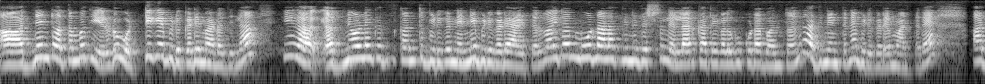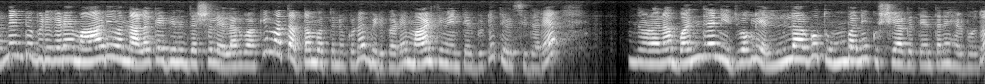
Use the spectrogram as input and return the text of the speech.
ಹದಿನೆಂಟು, ಹತ್ತೊಂಬತ್ತು ಎರಡು ಒಟ್ಟಿಗೆ ಬಿಡುಗಡೆ ಮಾಡೋದಿಲ್ಲ. ಈಗ ಹದಿನೇಳನೇ ಕಂತು ಬಿಡುಗಡೆ ನಿನ್ನೆ ಬಿಡುಗಡೆ ಆಯ್ತಲ್ವ? ಇದೊಂದು ಮೂರು ನಾಲ್ಕು ದಿನದಷ್ಟರಲ್ಲಿ ಎಲ್ಲರ ಖಾತೆಗಳಿಗೂ ಕೂಡ ಬಂತು ಅಂದರೆ ಹದಿನೆಂಟನೇ ಬಿಡುಗಡೆ ಮಾಡ್ತಾರೆ. ಹದಿನೆಂಟು ಬಿಡುಗಡೆ ಮಾಡಿ ಒಂದು ನಾಲ್ಕೈದು ದಿನದಷ್ಟರಲ್ಲಿ ಎಲ್ಲರಿಗೂ ಹಾಕಿ, ಮತ್ತು ಹತ್ತೊಂಬತ್ತನ್ನು ಕೂಡ ಬಿಡುಗಡೆ ಮಾಡ್ತೀವಿ ಅಂತೇಳ್ಬಿಟ್ಟು ತಿಳಿಸಿದ್ದಾರೆ. ನೋಡೋಣ. ಬಂದರೆ ನಿಜವಾಗ್ಲೂ ಎಲ್ಲರಿಗೂ ತುಂಬಾ ಖುಷಿ ಆಗುತ್ತೆ ಅಂತಲೇ ಹೇಳ್ಬೋದು.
